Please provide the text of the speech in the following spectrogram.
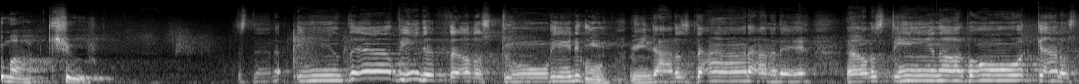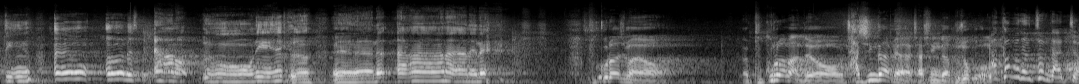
병사마! 인데 위대 부끄러워하지 마요. 아, 부끄러워하면 안 돼요. 자신감이야 자신감 무조건. 아까보다 좀 낫죠?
